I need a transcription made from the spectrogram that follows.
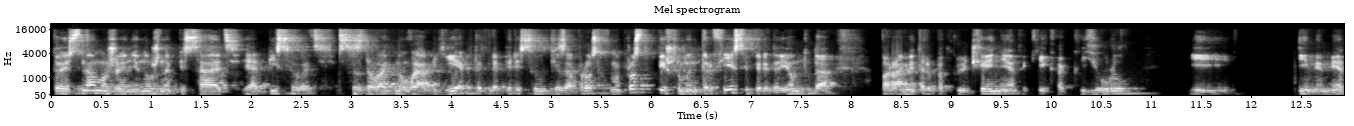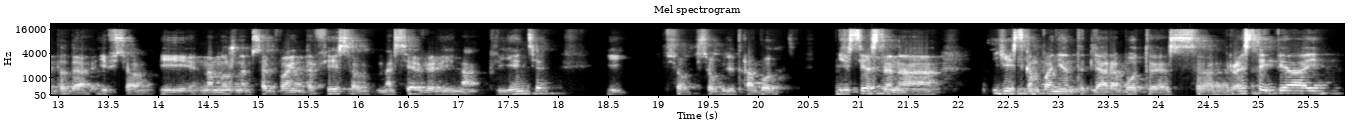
То есть нам уже не нужно писать и описывать, создавать новые объекты для пересылки запросов. Мы просто пишем интерфейс и передаем туда параметры подключения, такие как URL и имя метода, и все. И нам нужно написать два интерфейса на сервере и на клиенте, и все, все будет работать. Естественно, есть компоненты для работы с REST API,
